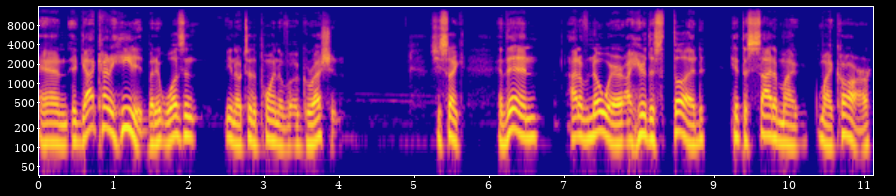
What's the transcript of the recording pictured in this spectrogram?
and it got kind of heated, but it wasn't, you know, to the point of aggression. She's like, and then out of nowhere, I hear this thud hit the side of my, my car.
